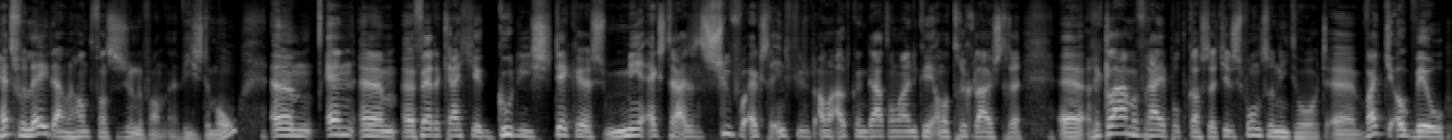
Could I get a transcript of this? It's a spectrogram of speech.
het verleden aan de hand van seizoenen van eh, Wie is de Mol. Ehm, en ehm, eh, verder krijg je goodies, stickers, meer extra, super veel extra interviews met allemaal oud-kandidaten online, die kun je allemaal terugluisteren. Reclamevrije podcast, dat je de sponsor niet hoort. Wat je ook wil,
